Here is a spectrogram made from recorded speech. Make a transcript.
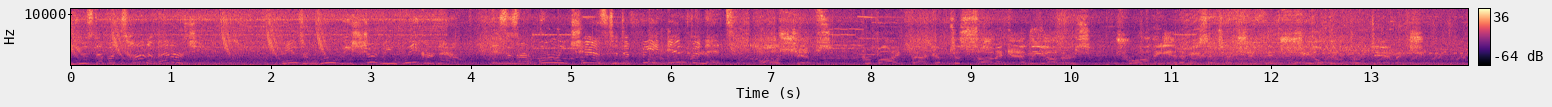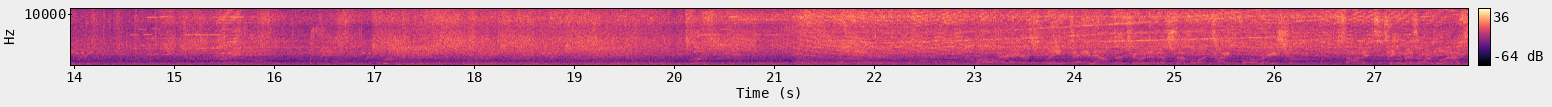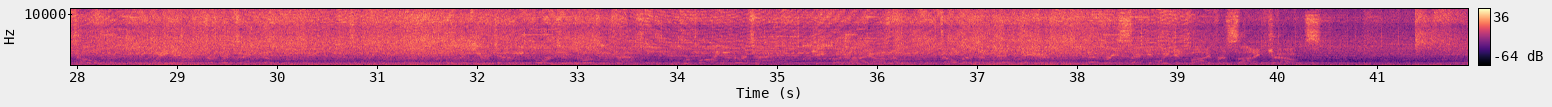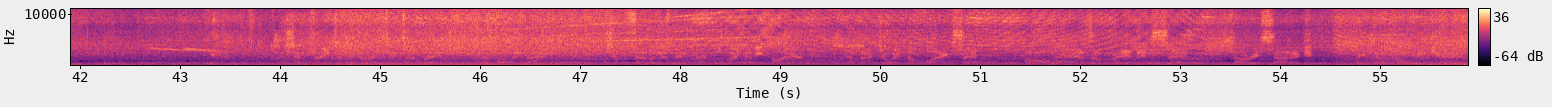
used up a ton of energy. Phantom Ruby should be weaker now. This is our only chance to defeat Infinite. All ships, provide backup to Sonic and the others. Draw the enemy's attention and shield them from damage. All hands, maintain altitude and assemble a tight formation. Sonic's team is our last hope. under attack. Keep an eye on them. Don't let them get near. Every second we can buy for Sonic counts. Ship 3 took a direct hit to the bridge. They're falling back. Ship 7 has been crippled by heavy fire. Evacuate the flagship. All hands, abandon ship. Sorry, Sonic. We've done all we can.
